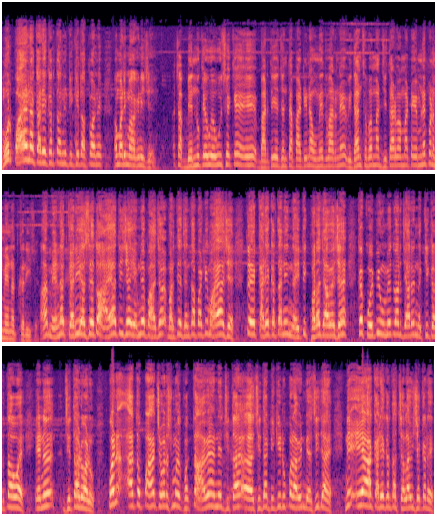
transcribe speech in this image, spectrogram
મૂળ પાયાના કાર્યકર્તાની ટિકિટ આપવાની અમારી માગણી છે. અચ્છા, બેનનું કેવું એવું છે કે એ ભારતીય જનતા પાર્ટીના ઉમેદવારને વિધાનસભામાં જીતાડવા માટે એમણે પણ મહેનત કરી છે? આ મહેનત કરી હશે તો આયાથી છે, એમને ભારતીય જનતા પાર્ટીમાં આવ્યા છે, તો એ કાર્યકર્તાની નૈતિક ફરજ આવે છે કે કોઈ બી ઉમેદવાર જ્યારે નક્કી કરતા હોય એને જીતાડવાનું. પણ આ તો પાંચ વર્ષમાં ફક્ત આવે અને જીતા સીધા ટિકિટ ઉપર આવીને બેસી જાય ને એ આ કાર્યકર્તા ચલાવી શકે ને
